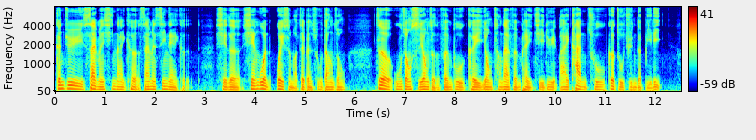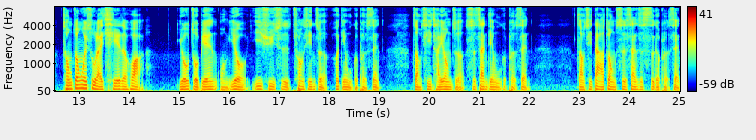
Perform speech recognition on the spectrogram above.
根据塞门西奈克 （Simon Sinek） 写的《先问为什么》这本书当中。这五种使用者的分布可以用常态分配几率来看出各族群的比例。从中位数来切的话，由左边往右依序是创新者二点五个 percent，早期采用者十三点五个 percent，早期大众是三十四个 percent，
